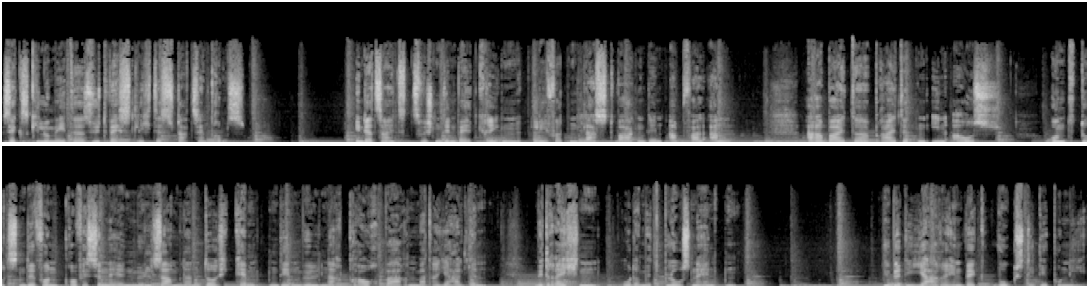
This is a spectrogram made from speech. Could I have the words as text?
Sechs Kilometer südwestlich des Stadtzentrums. In der Zeit zwischen den Weltkriegen lieferten Lastwagen den Abfall an, Arbeiter breiteten ihn aus und Dutzende von professionellen Müllsammlern durchkämmten den Müll nach brauchbaren Materialien, mit Rechen oder mit bloßen Händen. Über die Jahre hinweg wuchs die Deponie.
